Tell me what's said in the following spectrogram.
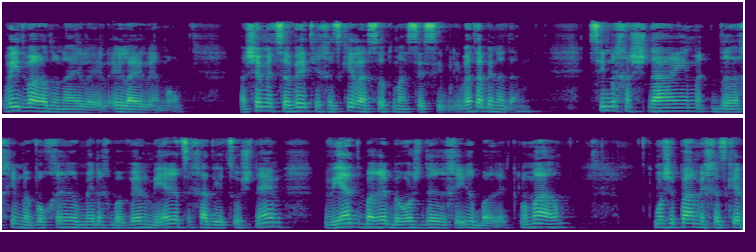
ויהי דבר אדוני אלי לאמור. השם מצווה את יחזקאל לעשות מעשה סמלי, ואתה בן אדם. שים לך שניים דרכים לבוא חרב מלך בבל, מארץ אחד יצאו שניהם, ויד ברה בראש דרך עיר ברה. כלומר, כמו שפעם יחזקאל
